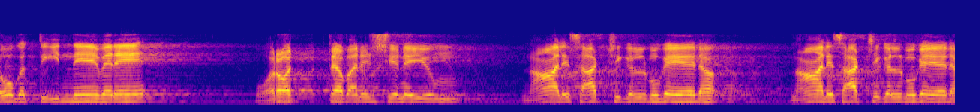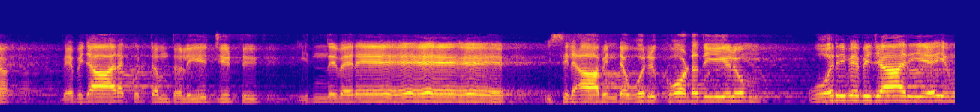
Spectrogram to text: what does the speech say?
ലോകത്ത് ഇന്നേ വരെ ഒരൊറ്റ മനുഷ്യനെയും നാല് സാക്ഷികൾ മുഖേന നാല് സാക്ഷികൾ മുഖേന വ്യഭിചാര കുറ്റം തെളിയിച്ചിട്ട് ഇന്ന് വരെ ഇസ്ലാമിന്റെ ഒരു കോടതിയിലും ഒരു വ്യഭിചാരിയെയും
